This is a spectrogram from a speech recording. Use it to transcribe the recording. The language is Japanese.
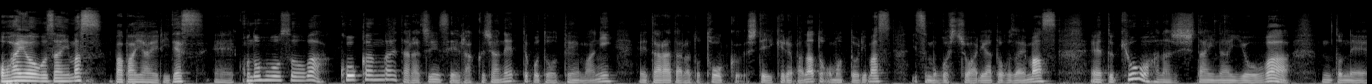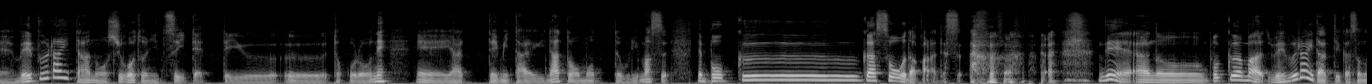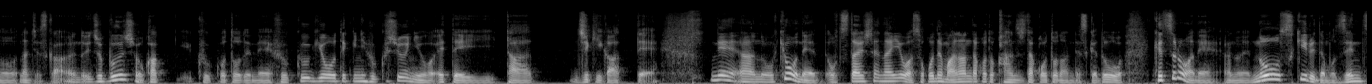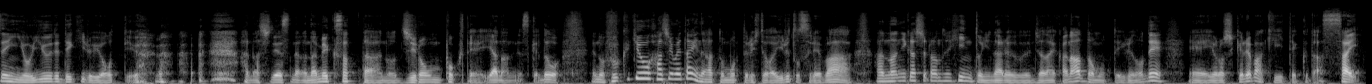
おはようございます。ババヤエリです、えーこの放送は、こう考えたら人生楽じゃねってことをテーマに、えー、だらだらとトークしていければなと思っております。いつもご視聴ありがとうございます。えっ、と、今日お話ししたい内容は、うんとね、ウェブライターのお仕事についてっていううところをね、えーやっててみたいなと思っております。で、僕がそうだからです。で、あの、僕はまあ、ウェブライターっていうか、その、なんていうんですか、あの一応文章を書くことでね、副業的に副収入を得ていた時期があって、で、あの、今日ね、お伝えした内容はそこで学んだこと、感じたことなんですけど、結論はね、あのね、ノースキルでも全然余裕でできるよっていう 話です。なんか舐め腐ったあの持論っぽくて嫌なんですけど、あの、副業を始めたいなと思ってる人がいるとすれば、あ何かしらのヒントになるんじゃないかなと思っているので、えーよろしければ聞いてください。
